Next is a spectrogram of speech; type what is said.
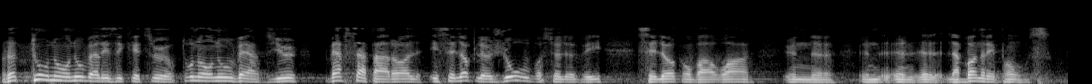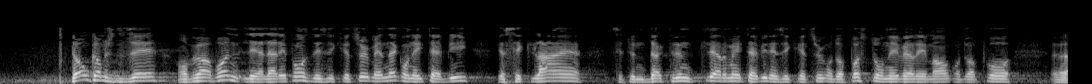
retournons-nous vers les Écritures, tournons-nous vers Dieu, vers sa parole, et c'est là que le jour va se lever, c'est là qu'on va avoir une, une, la bonne réponse. Donc, comme je disais, on veut avoir la réponse des Écritures maintenant qu'on a établi que c'est clair, c'est une doctrine clairement établie dans les Écritures, qu'on ne doit pas se tourner vers les morts, qu'on ne doit pas euh,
